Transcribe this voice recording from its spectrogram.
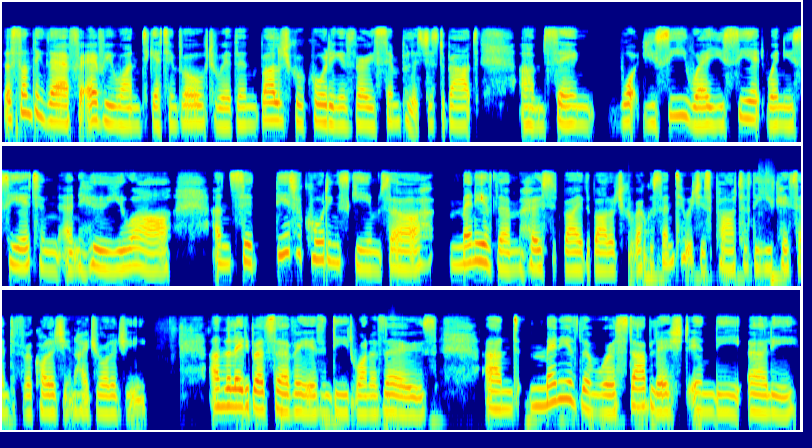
There's something there for everyone to get involved with. And biological recording is very simple. It's just about um, saying what you see, where you see it, when you see it, and, and who you are. And so these recording schemes are many of them hosted by the Biological Record Centre, which is part of the UK Centre for Ecology and Hydrology. And the Ladybird Survey is indeed one of those. And many of them were established in the early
